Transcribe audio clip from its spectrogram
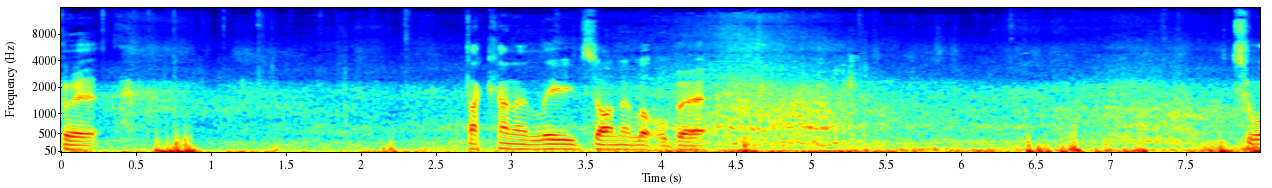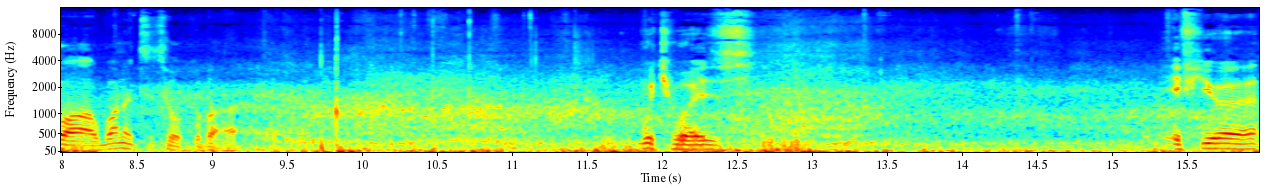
But that kind of leads on a little bit to what I wanted to talk about, which was if you're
